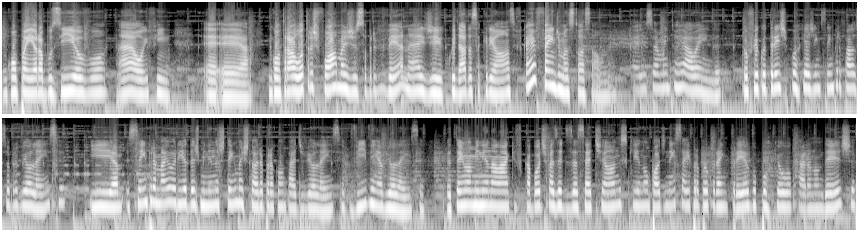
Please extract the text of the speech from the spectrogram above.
um companheiro abusivo, né? Ou enfim, é, é, encontrar outras formas de sobreviver, né? De cuidar dessa criança, ficar refém de uma situação, né? É, isso é muito real ainda. Eu fico triste porque a gente sempre fala sobre violência e a- sempre a maioria das meninas tem uma história para contar de violência, vivem a violência. Eu tenho uma menina lá que acabou de fazer 17 anos que não pode nem sair para procurar emprego porque o cara não deixa.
